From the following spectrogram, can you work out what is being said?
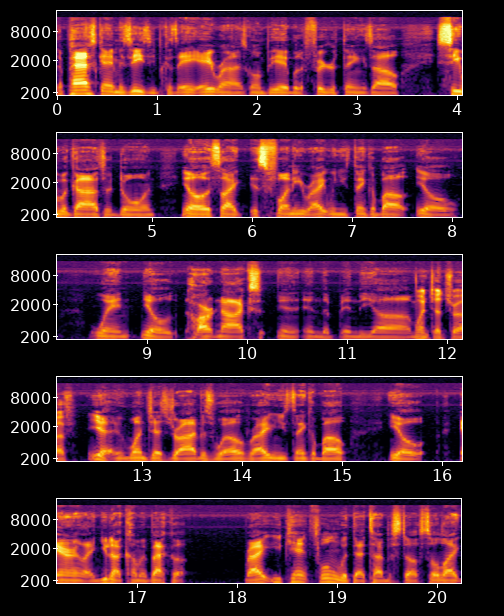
The pass game is easy because A. A. Ryan is going to be able to figure things out, see what guys are doing. You know, it's like it's funny, right? When you think about you know when you know Hard Knocks in, in the in the um, one Jets drive, yeah, one Jets drive as well, right? And you think about you know Aaron, like you're not coming back up, right? You can't fool him with that type of stuff. So like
